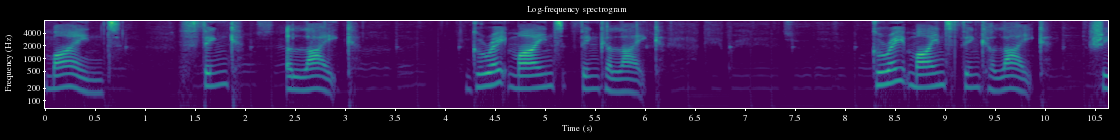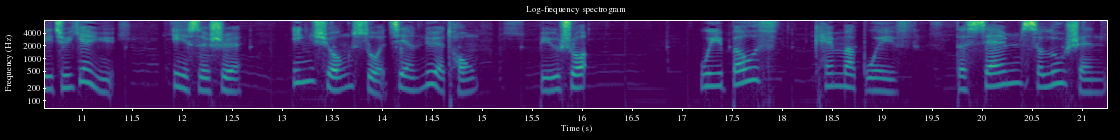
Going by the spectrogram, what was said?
minds think alike. Great minds think alike. Great minds think alike 是一句谚语，意思是英雄所见略同。比如说，We both came up with the same solution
